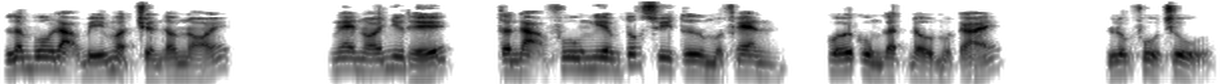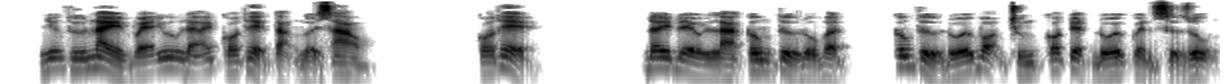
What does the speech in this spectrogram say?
Lâm vô đạo bí mật truyền âm nói. Nghe nói như thế, tần đạo phu nghiêm túc suy tư một phen cuối cùng gật đầu một cái. Lục phụ chủ, những thứ này vẽ ưu đãi có thể tặng người sao? Có thể. Đây đều là công tử đồ vật, công tử đối bọn chúng có tuyệt đối quyền sử dụng,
